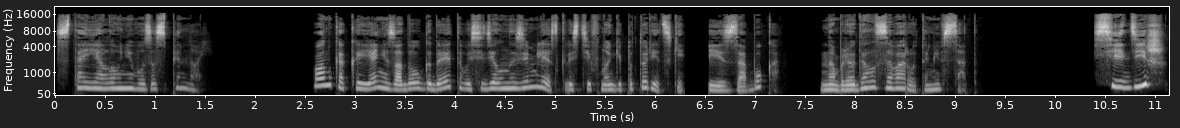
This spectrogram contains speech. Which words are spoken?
стояла у него за спиной. Он, как и я, незадолго до этого сидел на земле, скрестив ноги по-турецки, и из-за бока наблюдал за воротами в сад. «Сидишь?»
